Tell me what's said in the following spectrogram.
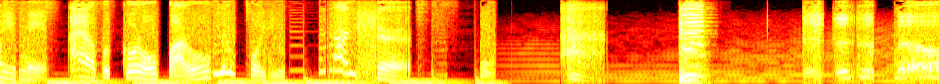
Sorry, me. I have a good old bottle of milk for you. Nicer. Ah. This is milk.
